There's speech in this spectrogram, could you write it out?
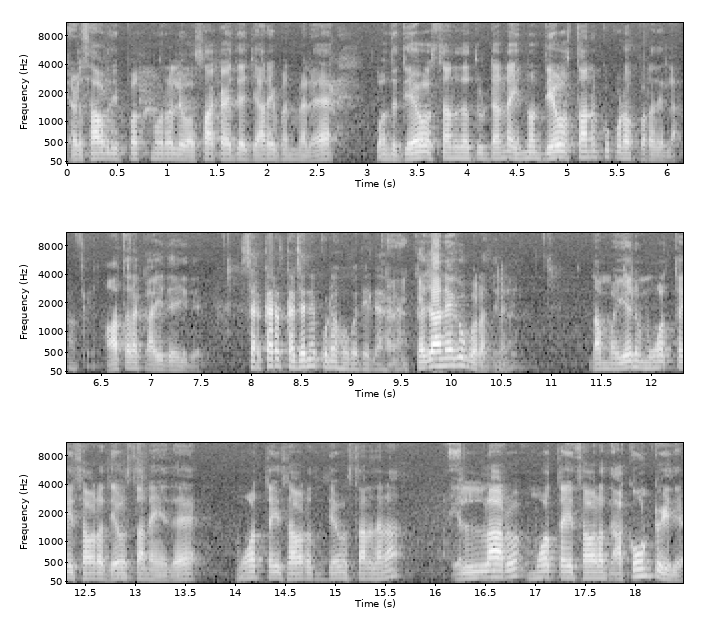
ಎರಡು ಸಾವಿರದ ಇಪ್ಪತ್ತ್ಮೂರಲ್ಲಿ ಹೊಸ ಕಾಯ್ದೆ ಜಾರಿಗೆ ಬಂದ ಮೇಲೆ ಒಂದು ದೇವಸ್ಥಾನದ ದುಡ್ಡನ್ನು ಇನ್ನೊಂದು ದೇವಸ್ಥಾನಕ್ಕೂ ಕೊಡೋಕೆ ಬರೋದಿಲ್ಲ. ಆ ಥರ ಕಾಯ್ದೆ ಇದೆ. ಸರ್ಕಾರದ ಖಜಾನೆ ಕೂಡ ಹೋಗೋದಿಲ್ಲ. ಖಜಾನೆಗೂ ಬರೋದಿಲ್ಲ. ನಮ್ಮ ಏನು ಮೂವತ್ತೈದು ಸಾವಿರ ದೇವಸ್ಥಾನ ಇದೆ ಮೂವತ್ತೈದು ಸಾವಿರದ ದೇವಸ್ಥಾನದ ಎಲ್ಲರೂ ಮೂವತ್ತೈದು ಸಾವಿರದ ಅಕೌಂಟು ಇದೆ.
